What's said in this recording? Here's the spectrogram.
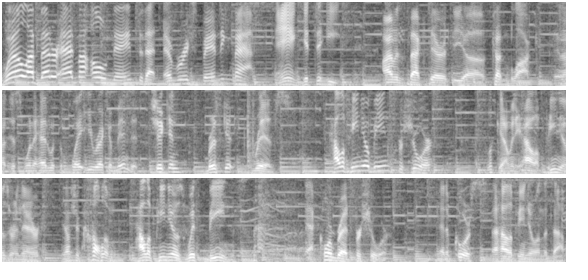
Well, I better add my own name to that ever expanding map and get to eat. I was back there at the uh, cutting block, and I just went ahead with the plate he recommended: chicken, brisket, ribs, jalapeno beans for sure. Look at how many jalapenos are in there. Y'all should call them jalapenos with beans. yeah, cornbread for sure, and of course a jalapeno on the top.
